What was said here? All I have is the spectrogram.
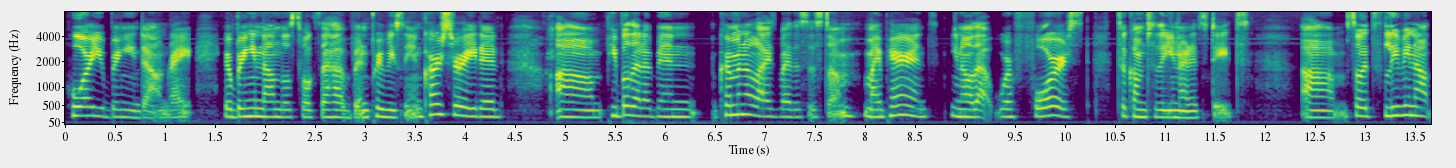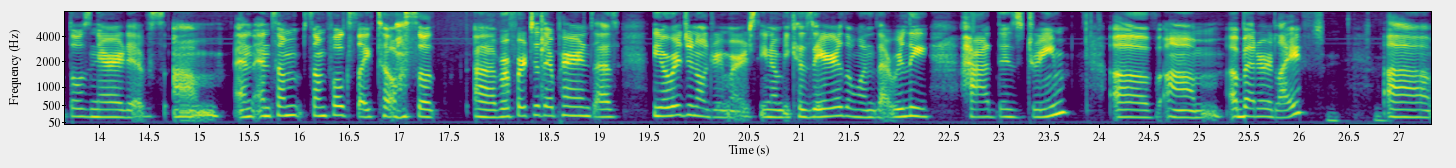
who are you bringing down? Right? You're bringing down those folks that have been previously incarcerated, um, people that have been criminalized by the system. My parents, you know, that were forced to come to the United States. Um, so it's leaving out those narratives, um, and and some some folks like to also uh, refer to their parents as the original dreamers, you know, because they're the ones that really had this dream of um, a better life. Uh,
